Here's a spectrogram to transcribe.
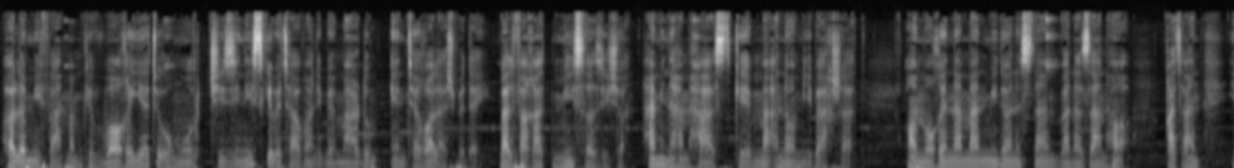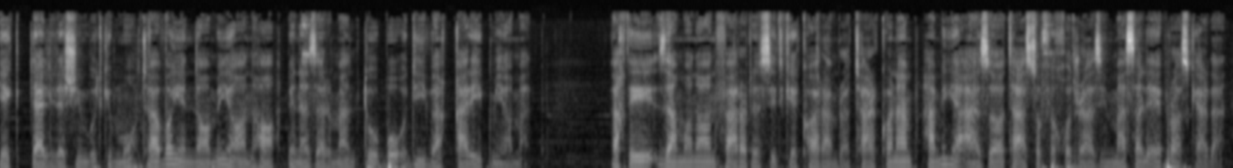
حالا می‌فهمم که واقعیت امور چیزی نیست که بتوانی به مردم انتقالش بدهی. بل فقط میسازیشان. همین هم هست که معنا میبخشد. آن موقع نه من می‌دانستم و نه زنها. قطعا یک دلیلش این بود که محتوای نامه آنها به نظر من دو بعدی و غریب می آمد. وقتی زمان آن فرا رسید که کارم را ترک کنم همه اعضا تأسف خود را از این مسئله ابراز کردند.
